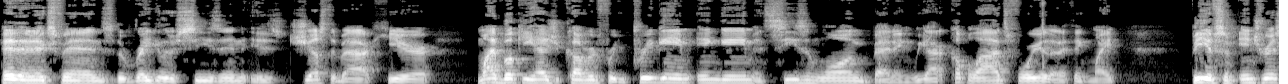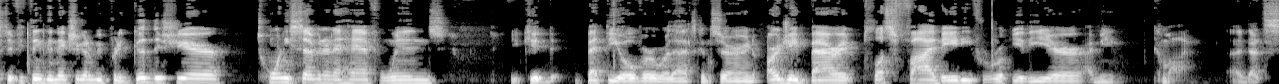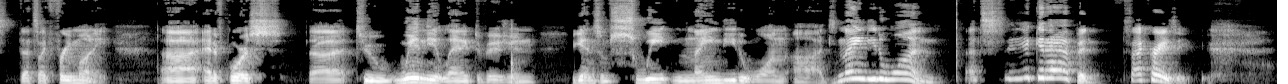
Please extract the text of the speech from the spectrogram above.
Hey there, Knicks fans. The regular season is just about here. MyBookie has you covered for your pregame, in-game, and season-long betting. We got a couple odds for you that I think might be of some interest. If you think the Knicks are going to be pretty good this year, 27 and a half wins. You could bet the over where that's concerned. RJ Barrett plus 580 for rookie of the year. I mean, come on. Uh, that's that's like free money. Uh, and of course, uh, to win the Atlantic Division. You're getting some sweet 90 to 1 odds. 90 to 1. That's it could happen. It's not crazy.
